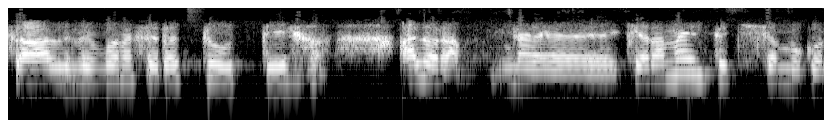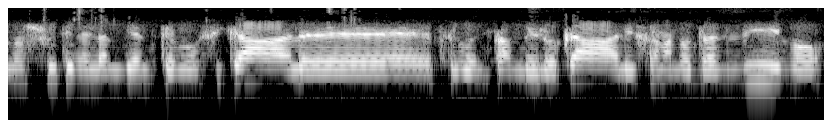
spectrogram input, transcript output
Salve, buonasera a tutti. Allora, eh, chiaramente ci siamo conosciuti nell'ambiente musicale, frequentando i locali, suonando dal vivo,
